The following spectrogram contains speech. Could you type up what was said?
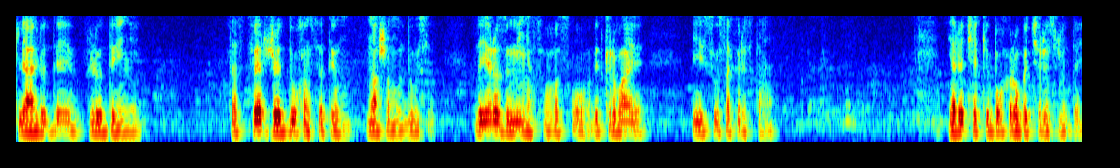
для людей в людині та стверджує Духом Святим в нашому дусі, дає розуміння свого слова, відкриває Ісуса Христа. Є речі, які Бог робить через людей.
